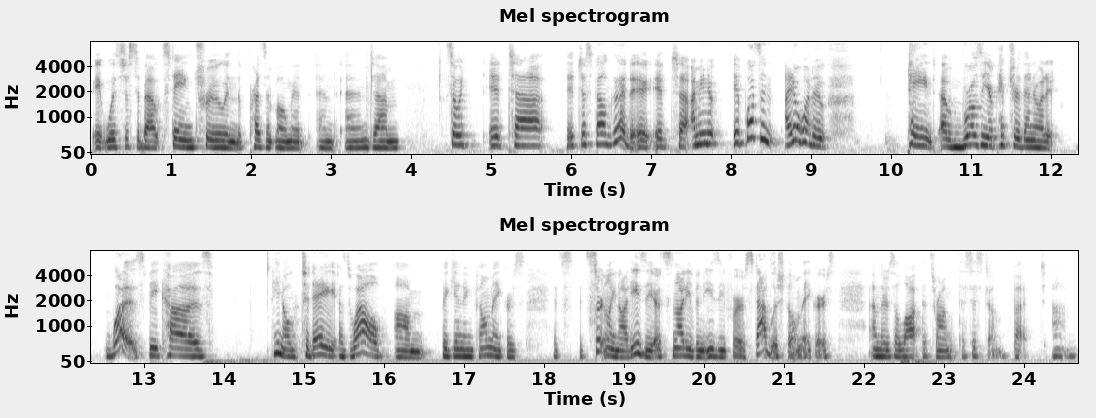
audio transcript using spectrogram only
it was just about staying true in the present moment and and um, so it it uh, it just felt good. It, it uh, I mean, it, it wasn't. I don't want to paint a rosier picture than what it was because you know today as well, um, beginning filmmakers. It's, it's certainly not easy. It's not even easy for established filmmakers. And there's a lot that's wrong with the system. But um,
